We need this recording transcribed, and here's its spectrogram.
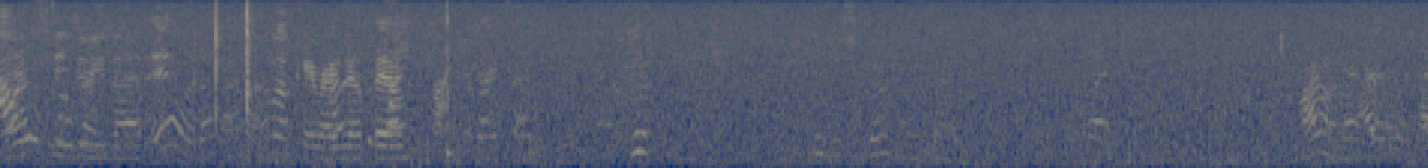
I was Nasty doing that. Ew, don't- I'm okay right now, fam. find the right side. I don't know. I don't know.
